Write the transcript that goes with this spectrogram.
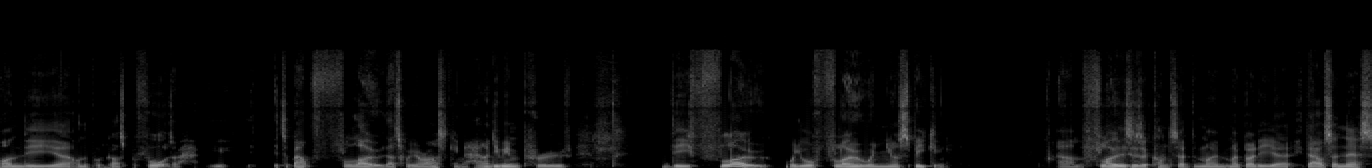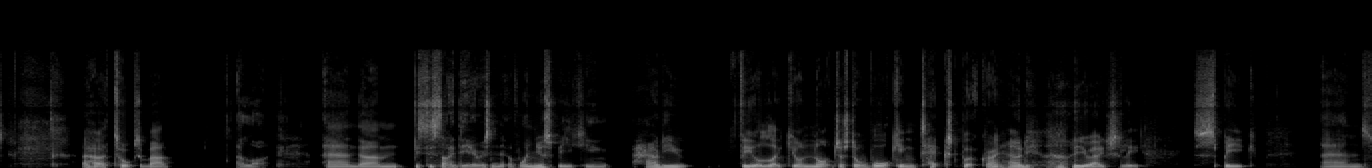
on the uh, on the podcast before. So it's about flow. That's what you're asking. How do you improve the flow or your flow when you're speaking? Um, flow. This is a concept that my my buddy uh, Idahosa Ness uh, talks about a lot, and um, it's this idea, isn't it, of when you're speaking, how do you feel like you're not just a walking textbook, right? How do you, how do you actually speak and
